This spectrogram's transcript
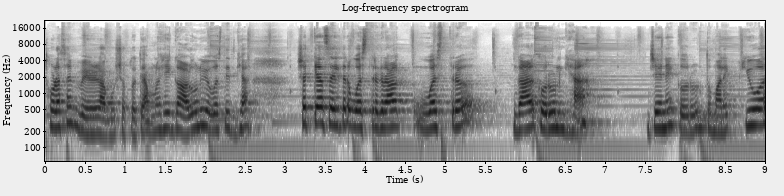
थोडासा वेळ लागू शकतो. त्यामुळे हे गाळून व्यवस्थित घ्या. शक्य असेल तर वस्त्रगाळ वस्त्र गाळ करून घ्या. जेणेकरून तुम्हाला एक प्युअर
